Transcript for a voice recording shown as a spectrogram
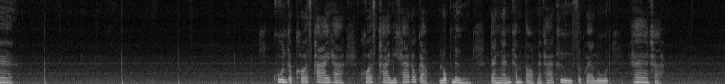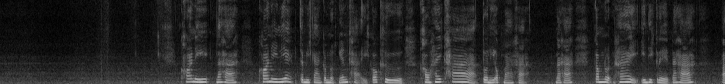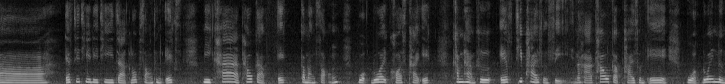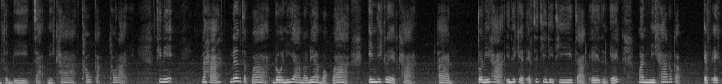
คูณกับ cos pi ค่ะ cos pi มีค่าเท่ากับลบ1ดังนั้นคำตอบนะคะคือ square root 5ค่ะ ข้อนี้นะคะ ข้อนี้เนี่ยจะมีการกำหนดเงื่อนไขก็คือ เขาให้ค่าตัวนี้ออกมาค่ะนะคะกำหนดให้อินทิเกรตนะคะ f ที่ t dt จากลบ 2 ถึง x มีค่าเท่ากับ x กำลังสองบวกด้วย cos pi x คำถามคือ f ที่ pi ส่วน4นะคะ เท่ากับ pi ส่วน a บวกด้วย 1 ส่วน b จะมีค่าเท่ากับเท่าไหร่ ทีนี้ นะคะ เนื่องจากว่าโดยนิยามแล้วเนี่ยบอกว่าอินทิเกรตค่ะตัวนี้ค่ะอินทิเกรต f t dt จาก a ถึง x มันมีค่าเท่ากับ f(x)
